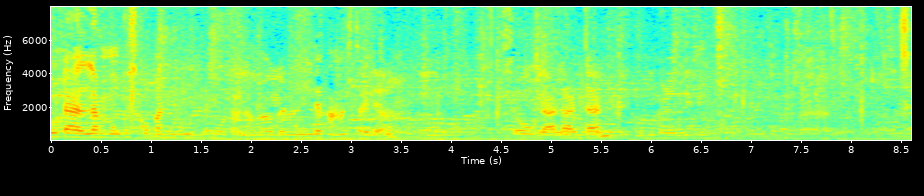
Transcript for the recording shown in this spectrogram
ಊಟ ಎಲ್ಲ ಮುಗಿಸ್ಕೊ ಬಂದಿದ್ದೆ ಹೋಟೆಲ್ ನಮಗೆ ಹಿಂದೆ ಕಾಣಿಸ್ತಾ ಇದೆಯಲ್ಲ? ಸೊ ಊಟ ಎಲ್ಲ ಡನ್ ಸೊ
